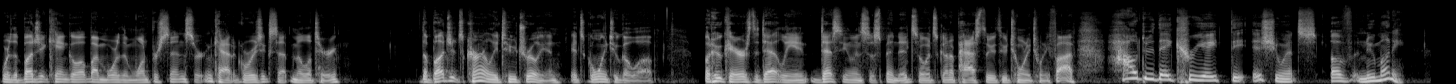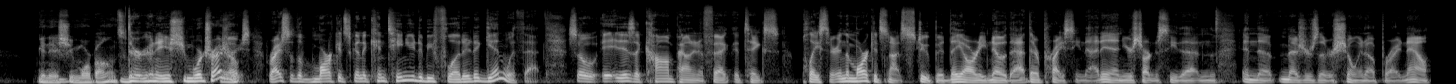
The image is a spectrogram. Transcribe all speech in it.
Where the budget can't go up by more than 1% in certain categories except military. The budget's currently 2 trillion. It's going to go up. But who cares? The debt, lien, debt ceiling is suspended, so it's going to pass through through 2025. How do they create the issuance of new money? Going to issue more bonds. they're going to issue more treasuries, right? So the market's going to continue to be flooded again with that. So it is a compounding effect that takes place there. And the market's not stupid. They already know that. They're pricing that in. You're starting to see that in the, in the measures that are showing up right now.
